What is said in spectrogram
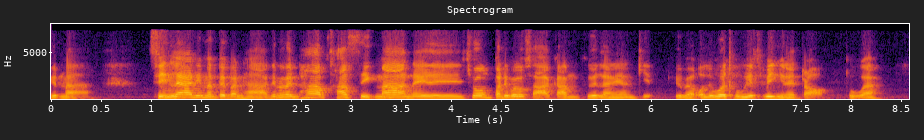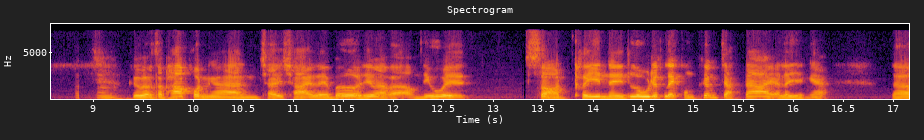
ขึ้นมา สิ่งแรกที่มันเป็นปัญหาที่มันเป็นภาพคลาสสิกมากในช่วงปฏิวัติอุตสาหกรรมคืออะไรในอังกฤษ คือแบบโอลิเวอร์ทวิสวิ่งอยู่ในตรอกถูกป่ะคือแบบสภาพคนงานใช้ชายเลเบอร์ที่มาแบบเอานิ้วไปสอดคลีนในรูเล็กๆของเครื่องจักรได้อะไรอย่างเงี้ย แล้ว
